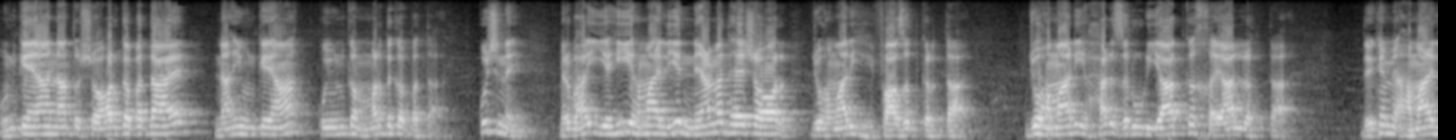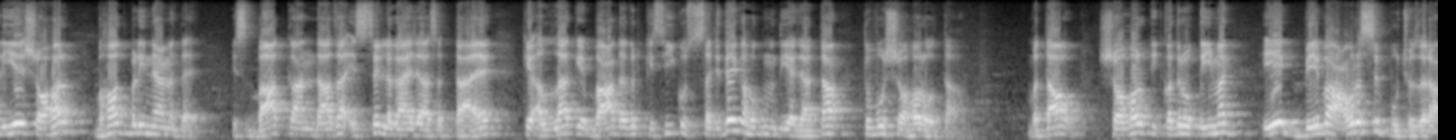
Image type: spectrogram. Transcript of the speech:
उनके यहाँ ना तो शौहर का पता है, ना ही उनके यहाँ कोई उनका मर्द का पता है। कुछ नहीं, मेरे भाई, यही हमारे लिए नियामत है शौहर, जो हमारी हिफाजत करता है, जो हमारी हर ज़रूरियात का ख्याल रखता है। देखें हमारे लिए शौहर बहुत बड़ी नियामत है। इस बात का अंदाज़ा इससे लगाया जा सकता है कि अल्लाह के बाद अगर किसी को सजदे का हुक्म दिया जाता तो वो शौहर होता। बताओ, शौहर की कदर कीमत एक बेबा औरत से पूछो ज़रा।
